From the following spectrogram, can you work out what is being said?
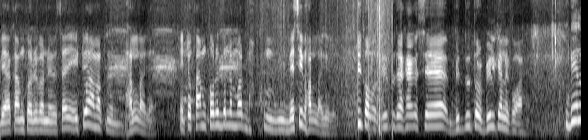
বেয়া কাম কৰিব নিবিচাৰোঁ এইটোৱে আমাক ভাল লাগে। এইটো কাম কৰি দিলে মোৰ বেছি ভাল লাগিব। কি ক'ব যিহেতু দেখা গৈছে বিদ্যুতৰ বিল কেনেকুৱা আহে? বিল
